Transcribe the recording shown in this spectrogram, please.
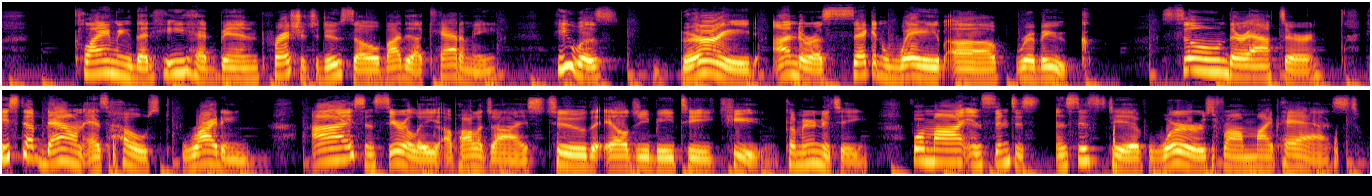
claiming that he had been pressured to do so by the Academy, he was buried under a second wave of rebuke. Soon thereafter, he stepped down as host, writing, I sincerely apologize to the LGBTQ community for my insensitive words from my past.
